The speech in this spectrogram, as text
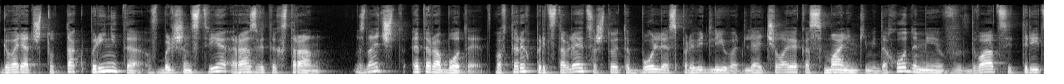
говорят, что так принято в большинстве развитых стран. Значит, это работает. Во-вторых, представляется, что это более справедливо для человека с маленькими доходами в 20-30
